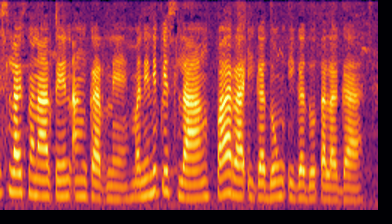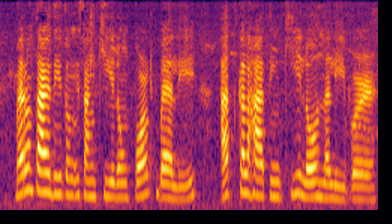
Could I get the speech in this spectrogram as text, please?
Slice na natin ang karne. Maninipis lang para igadong igado talaga. Meron tayo ditong isang kilong pork belly at kalahating kilo na liver.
